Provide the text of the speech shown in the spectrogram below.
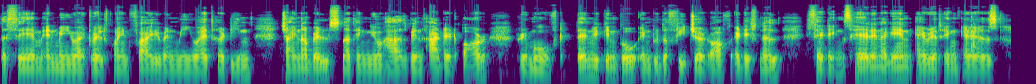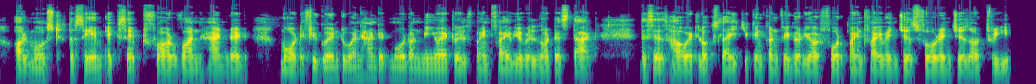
the same in MIUI 12.5 and MIUI 13 China builds nothing new has been added or removed. Then we can go into the feature of additional settings. Herein again everything is almost the same except for one-handed mode. If you go into one-handed mode on MIUI 12.5 you will notice that this is how it looks like. You can configure your 4.5 inches 4 inches or 3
